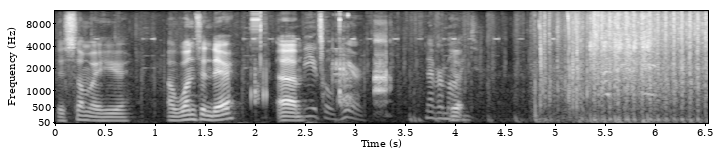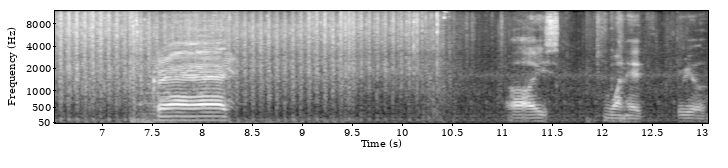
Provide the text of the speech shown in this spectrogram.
There's somewhere here. Oh, one's in there. Um, Vehicle here. Never mind. Crack. Oh, he's one hit. Real.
